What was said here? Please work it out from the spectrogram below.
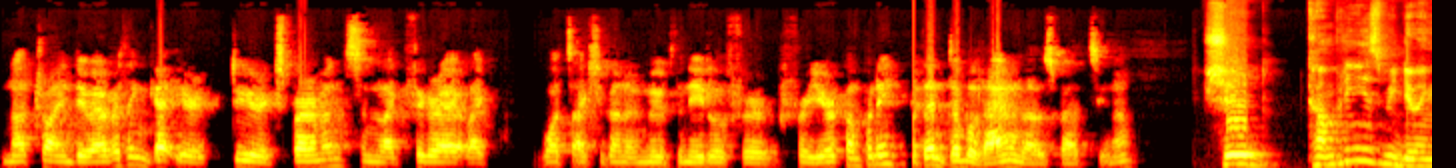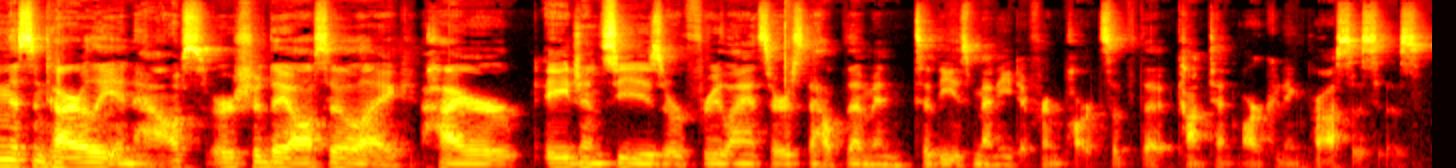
not try and do everything, get your, do your experiments and like figure out like what's actually going to move the needle for, for your company, but then double down on those bets, you know? Should companies be doing this entirely in house, or should they also like hire agencies or freelancers to help them into these many different parts of the content marketing processes?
